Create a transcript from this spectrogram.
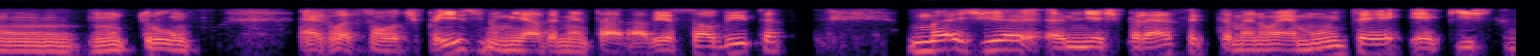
um, um trunfo em relação a outros países, nomeadamente a Arábia Saudita, mas eh, a minha esperança, que também não é muita, é, é que isto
